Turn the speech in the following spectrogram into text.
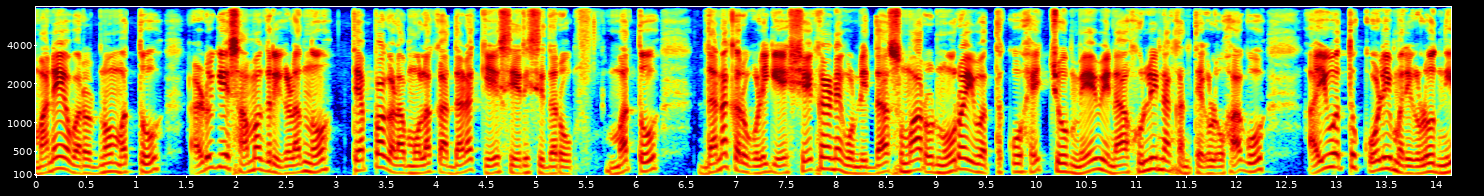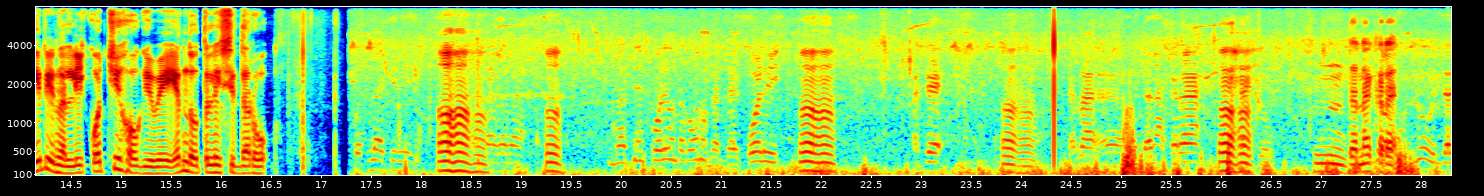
ಮನೆಯವರನ್ನು ಮತ್ತು ಅಡುಗೆ ಸಾಮಗ್ರಿಗಳನ್ನು ತೆಪ್ಪಗಳ ಮೂಲಕ ದಡಕ್ಕೆ ಸೇರಿಸಿದರು. ಮತ್ತು ದನಕರುಗಳಿಗೆ ಶೇಖರಣೆಗೊಂಡಿದ್ದ ಸುಮಾರು ನೂರೈವತ್ತಕ್ಕೂ ಹೆಚ್ಚು ಮೇವಿನ ಹುಲ್ಲಿನ ಕಂತೆಗಳು ಹಾಗೂ ಐವತ್ತು ಕೋಳಿ ಮರಿಗಳು ನೀರಿನಲ್ಲಿ ಕೊಚ್ಚಿ ಹೋಗಿವೆ ಎಂದು ತಿಳಿಸಿದರು. ಹಾಂ ಹಾಂ ಹಾಂ ಹಾಂ. ಒಂದು ಹದಿನೈದು ಕೋಳಿ ಹಾಂ ಹಾಂ. ಎಲ್ಲ ದನ ಕರ ಹಾಂ ಹಾಂ. ಹ್ಞೂ ದನ ಕರ ಹುಲ್ಲು ಇಲ್ಲ.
